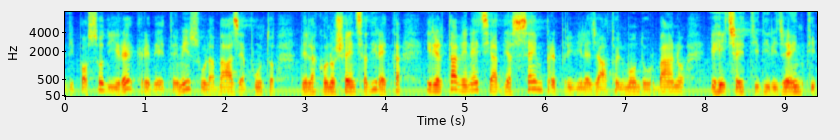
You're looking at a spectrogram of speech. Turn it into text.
vi posso dire, credetemi, sulla base appunto della conoscenza diretta, in realtà Venezia abbia sempre privilegiato il mondo urbano e i ceti dirigenti.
